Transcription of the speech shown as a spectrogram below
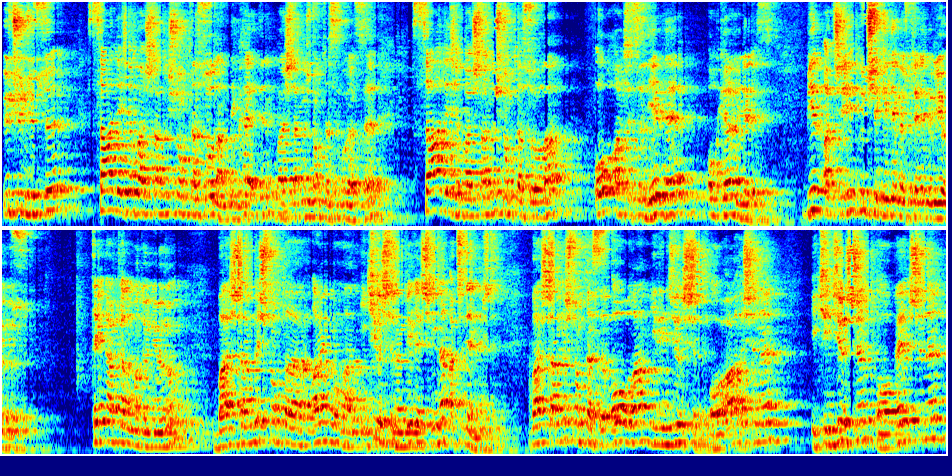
Üçüncüsü sadece başlangıç noktası olan, dikkat edin başlangıç noktası burası. Sadece başlangıç noktası olan O açısı diye de okuyabiliriz. Bir açıyı üç şekilde gösterebiliyoruz. Tekrar tanıma dönüyorum. Başlangıç noktaları aynı olan iki ışının birleşimine açı denir. Başlangıç noktası O olan birinci ışın, OA ışını, ikinci ışın, OB ışını,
